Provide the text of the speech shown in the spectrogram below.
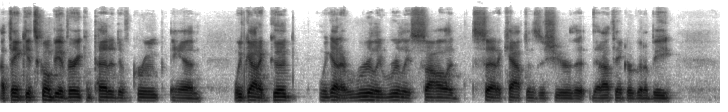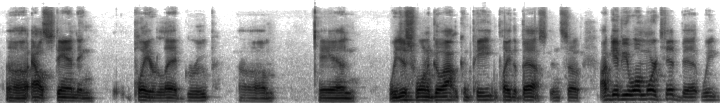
I think it's going to be a very competitive group, and we've got a good, we got a really really solid set of captains this year that that I think are going to be uh, outstanding player led group. Um, and we just want to go out and compete and play the best. And so I'll give you one more tidbit. We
